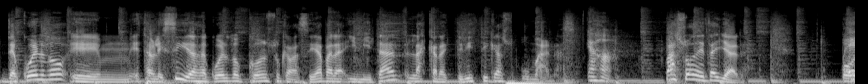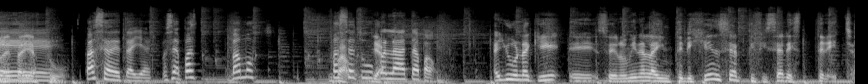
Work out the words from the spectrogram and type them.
de acuerdo, eh, establecidas de acuerdo con su capacidad para imitar las características humanas. Ajá. Paso a detallar. ¿O Eh, detallas tú? Pase a detallar. O sea, pas- vamos, pase Vamos, tú ya. con la etapa uno. Hay una que eh, se denomina la inteligencia artificial estrecha,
